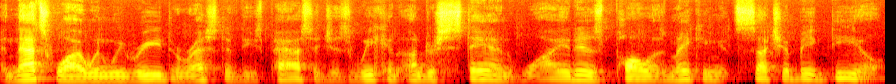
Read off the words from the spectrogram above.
And that's why when we read the rest of these passages, we can understand why it is Paul is making it such a big deal.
